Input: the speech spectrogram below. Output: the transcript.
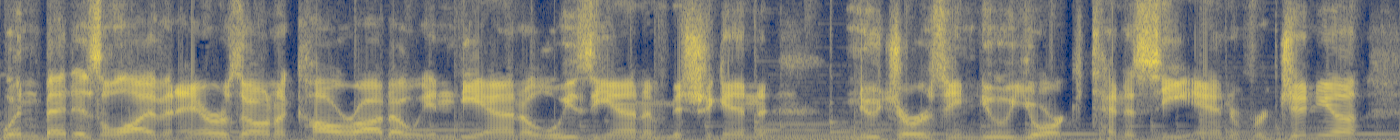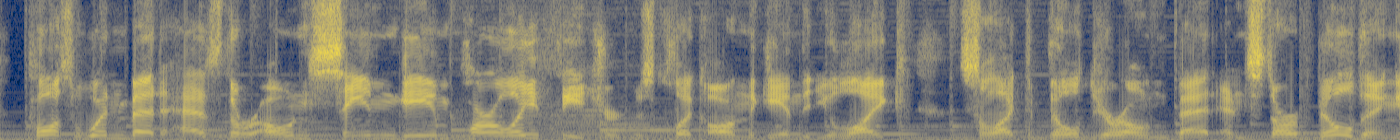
WinBet is live in Arizona, Colorado, Indiana, Louisiana, Michigan, New Jersey, New York, Tennessee, and Virginia. Plus, WinBet has their own same game parlay feature. Just click on the game that you like, select build your own bet, and start building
